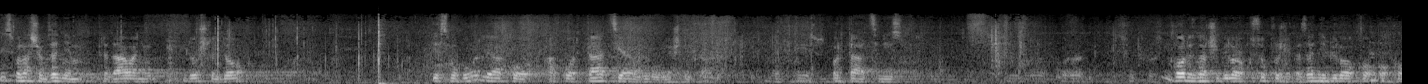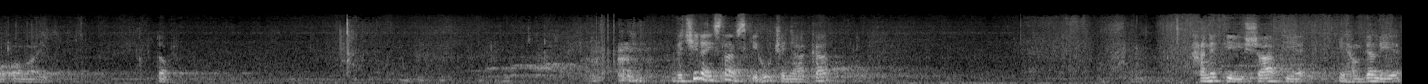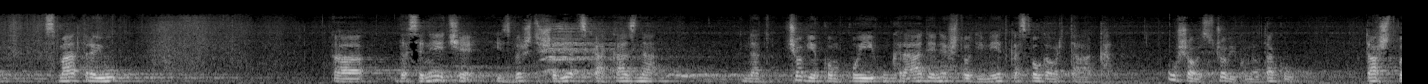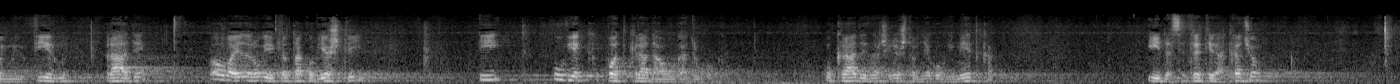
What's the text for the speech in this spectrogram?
Mi smo u našem zadnjem predavanju došli do gdje smo govorili ako, ako ortaci jedan drugog nešto pravi. Ortaci nismo. Gore znači bilo oko supružnika, zadnje bilo oko, oko ovaj, dobro. Većina islamskih učenjaka Hanefije i Šafije i Hambelije smatraju a, da se neće izvršiti šarijatska kazna nad čovjekom koji ukrade nešto od imetka svoga ortaka. Ušao je s čovjekom, jel tako, taštvo, imaju firmu, rade, ovaj jedan uvijek, jel tako, vješti i uvijek potkrada ovoga drugog. Ukrade, znači, nešto od njegovog imetka i da se tretira krađom,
